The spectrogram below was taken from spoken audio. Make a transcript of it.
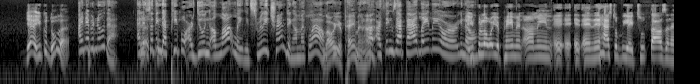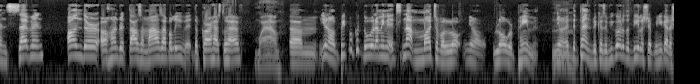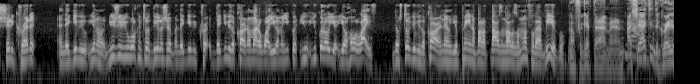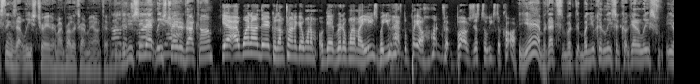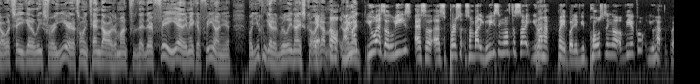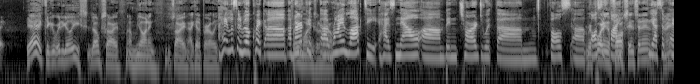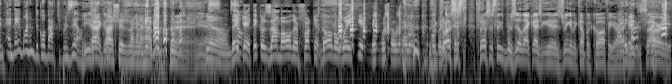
Yeah, you could do that. I never knew that. And Yeah. it's something that people are doing a lot lately. It's really trending. I'm like, wow. Lower your payment, huh? Are, are things that bad lately, or you know? You could lower your payment. I mean, it, it, and it has to be a 2007 under a hundred thousand miles. I believe the car has to have. Wow. Um, you know, people could do it. I mean, it's not much of a low, you know, lower payment. You know, it depends because if you go to the dealership and you got a shitty credit, and they give you, you know, usually you walk into a dealership and they give you, cre- they give you the car no matter what. You, I mean, you could, you, you could owe your, your whole life. They'll still give you the car, and then you're paying about a thousand dollars a month for that vehicle. Oh, forget that, man. I see. I think the greatest thing is that lease trader. My brother turned me on to. Did, Oh, did you that's see right. that leasetrader.com? Yeah, I went on there because I'm trying to get one of get rid of one of my lease, but you have to pay a hundred bucks just to lease the car. Yeah, but that's but but you can lease a get a lease. You know, let's say you get a lease for a year. That's only ten dollars a month. For their, their fee, yeah, they make a fee on you, but you can get a really nice car. Like Yeah, I'm, no, I'm- I you, might. you as a lease, as a as a person, somebody leasing off the site, you Right. don't have to pay. But if you're posting a, a vehicle, you have to pay. Yeah, to get rid of your lease. I'm sorry. I'm yawning. I'm sorry. I get up early. Hey, listen, real quick. Um, mornings American uh. Ryan Lochte has now um, been charged with um, false uh, Reporting a false incident. Yes, right? and, and they want him to go back to Brazil. he's That, not going. that shit is not gonna happen. yeah. You know, they So- get they could zamba all their fucking all the way here. and They were still over, over The closest, closest thing to Brazil that guy's is drinking a cup of coffee. All I right, know. sorry.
